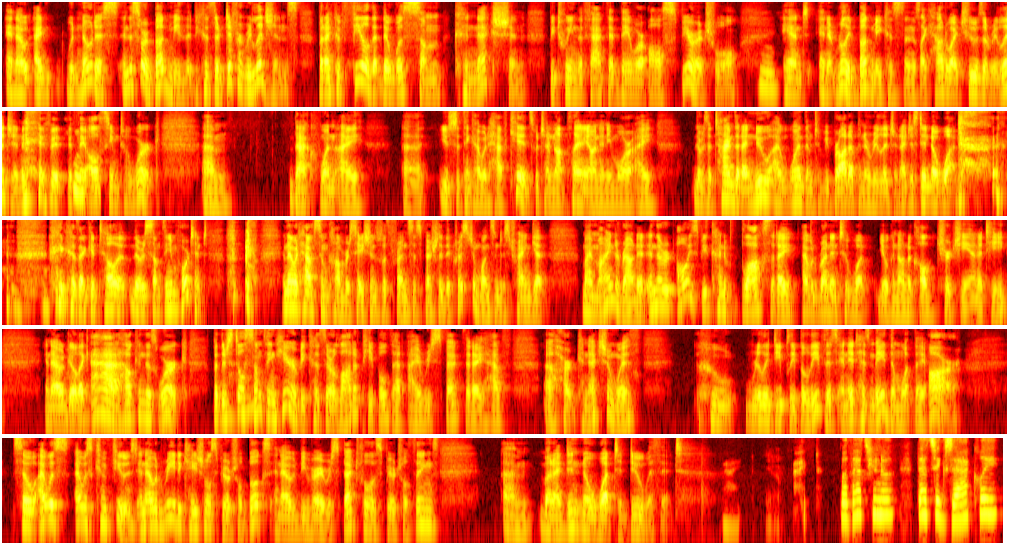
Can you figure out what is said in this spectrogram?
And I, I, would notice, and this sort of bugged me, that because they're different religions, but I could feel that there was some connection between the fact that they were all spiritual, mm. and and it really bugged me because then it's like, how do I choose a religion if it if they all seem to work? Um, back when I uh, used to think I would have kids, which I'm not planning on anymore, I there was a time that I knew I wanted them to be brought up in a religion. I just didn't know what, because I could tell that there was something important. and I would have some conversations with friends, especially the Christian ones, and just try and get my mind around it. And there would always be kind of blocks that I, I would run into what Yogananda called churchianity. And I would go like, ah, how can this work? But there's still uh-huh. something here because there are a lot of people that I respect, that I have a heart connection with who really deeply believe this and it has made them what they are. So i was i was confused and i would read occasional spiritual books and i would be very respectful of spiritual things um, but i didn't know what to do with it. Right. Yeah. right. Well that's you know that's exactly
